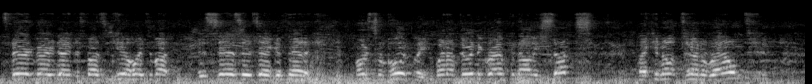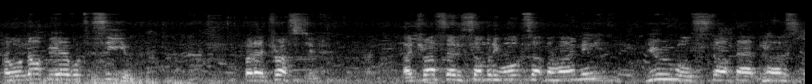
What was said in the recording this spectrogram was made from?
it's very, very dangerous. Hier heute mache, ist sehr, sehr, sehr gefährlich. Most importantly, when I'm doing the grand finale stunts, I cannot turn around. I will not be able to see you. But I trust you. I trust that if somebody walks up behind me, you will stop that person.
